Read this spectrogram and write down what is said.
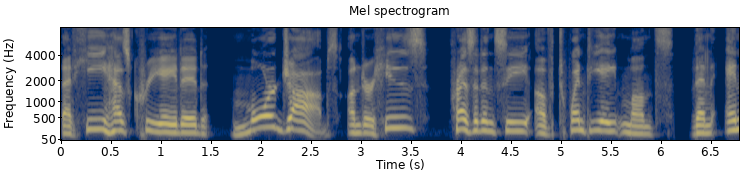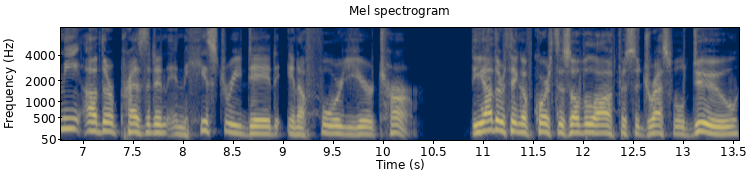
that he has created more jobs under his presidency of 28 months than any other president in history did in a four year term. The other thing, of course, this Oval Office address will do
